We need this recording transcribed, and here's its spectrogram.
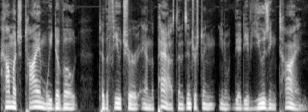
how much time we devote to the future and the past. And it's interesting, you know, the idea of using time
